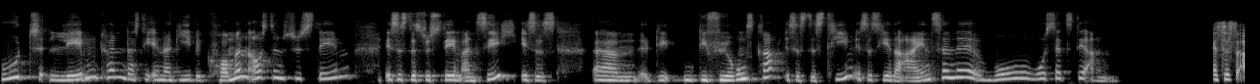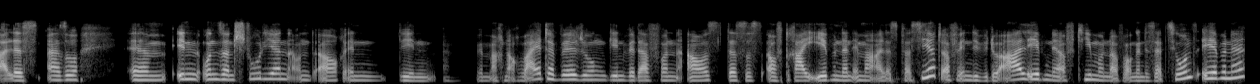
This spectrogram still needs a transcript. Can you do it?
gut leben können, dass die Energie bekommen aus dem System? Ist es das System an sich? Ist es ähm, die, die Führungskraft? Ist es das Team? Ist es jeder Einzelne? Wo, wo setzt ihr an? Es ist alles. Also ähm, in unseren Studien und auch in den wir machen auch Weiterbildung, gehen wir davon aus, dass es auf drei Ebenen immer alles passiert, auf Individualebene, auf Team und auf Organisationsebene.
